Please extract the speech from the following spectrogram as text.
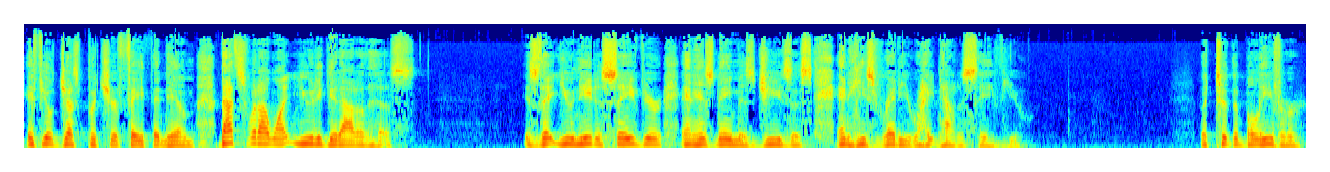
if you'll just put your faith in Him. That's what I want you to get out of this is that you need a Savior, and His name is Jesus, and He's ready right now to save you. But to the believer,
